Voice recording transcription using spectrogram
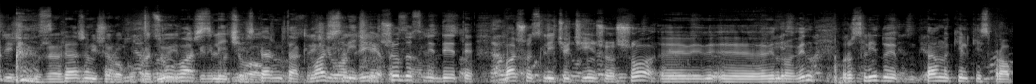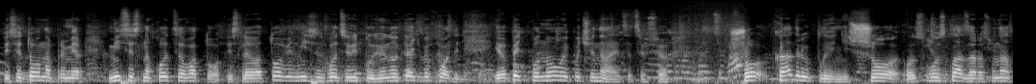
слідчий вже Скажем більше так, року працює. ну, ваш слідчий, скажімо так, ваш слідчий, якщо дослідити вашого слідчого чи іншого, що е, е, він робить? Він розслідує певну кількість справ. Після того, наприклад, місяць знаходиться в АТО. Після АТО він місяць знаходиться в він опять виходить. І опять по новій починається це все. Що кадри вплинні, що особовий склад зараз у нас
